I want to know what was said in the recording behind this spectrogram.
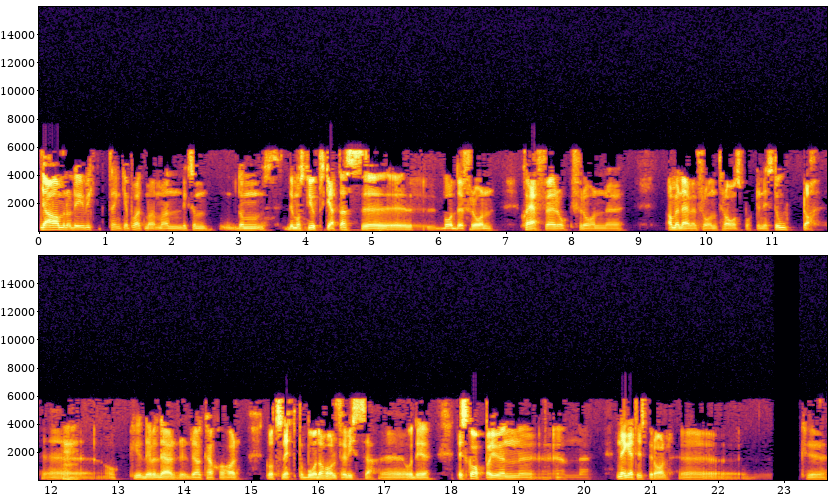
Ja, men och det är viktigt att tänka på att man, man liksom, de, det måste ju uppskattas eh, både från chefer och från, eh, ja men även från travsporten i stort då. Eh, mm. Och det är väl där det kanske har gått snett på båda håll för vissa. Eh, och det, det skapar ju en, en negativ spiral. Eh, och, eh,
